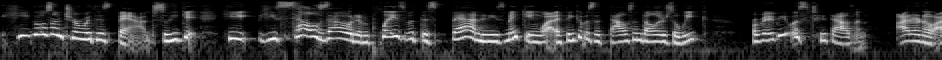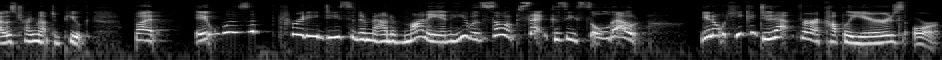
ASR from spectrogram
he goes on tour with his band. So he get he he sells out and plays with this band and he's making what I think it was a thousand dollars a week. Or maybe it was two thousand. I don't know. I was trying not to puke. But it was a pretty decent amount of money and he was so upset because he sold out. You know, he could do that for a couple years or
